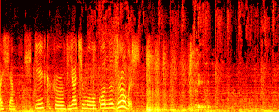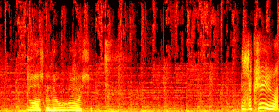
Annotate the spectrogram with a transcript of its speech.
Здавайся, скільки в'яче молоко не зробиш. Будь ласка, не ругайся. Закрий рот.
